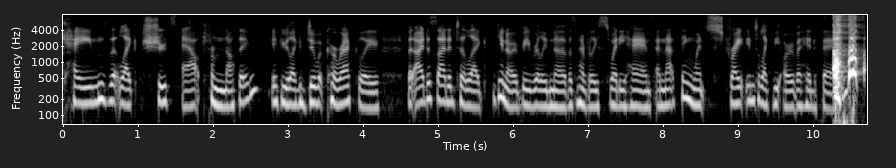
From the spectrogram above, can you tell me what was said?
canes that like shoots out from nothing if you like do it correctly. But I decided to like, you know, be really nervous and have really sweaty hands, and that thing went straight into like the overhead fan.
